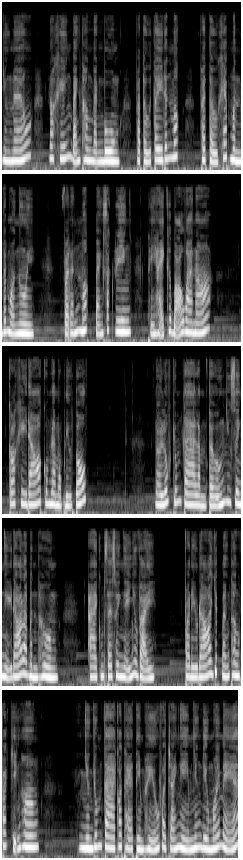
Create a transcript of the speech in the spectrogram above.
Nhưng nếu nó khiến bản thân bạn buồn và tự ti đến mức phải tự khép mình với mọi người và đánh mất bản sắc riêng, thì hãy cứ bỏ qua nó. Có khi đó cũng là một điều tốt. Đôi lúc chúng ta lầm tưởng nhưng suy nghĩ đó là bình thường, ai cũng sẽ suy nghĩ như vậy và điều đó giúp bản thân phát triển hơn. Nhưng chúng ta có thể tìm hiểu và trải nghiệm những điều mới mẻ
